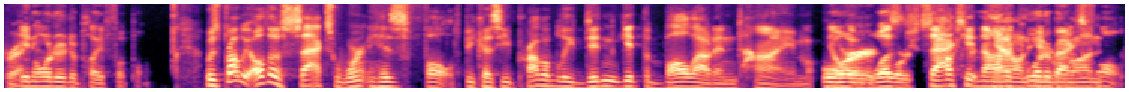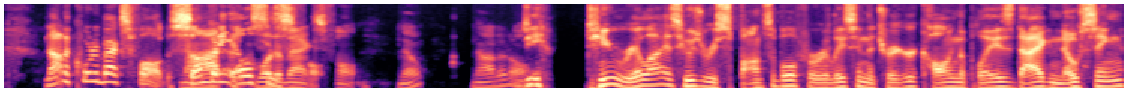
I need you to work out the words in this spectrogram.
correct. in order to play football. It was probably all those sacks weren't his fault because he probably didn't get the ball out in time, No, or it was or tuck it not a quarterback's fault. Not a quarterback's fault. Somebody not a else's quarterback's fault. fault. Nope, not at all. Do you, do you realize who's responsible for releasing the trigger, calling the plays, diagnosing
